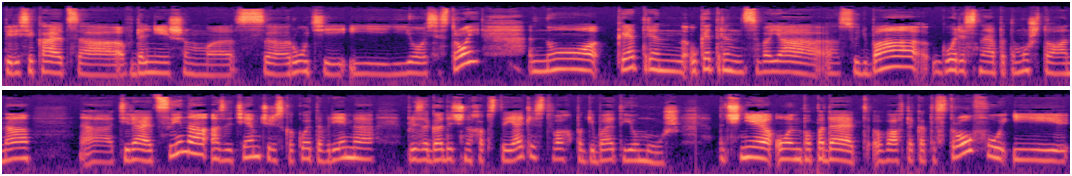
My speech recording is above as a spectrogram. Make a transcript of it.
пересекаются в дальнейшем э, с Рути и ее сестрой. Но Кэтрин, у Кэтрин своя э, судьба горестная, потому что она теряет сына, а затем через какое-то время при загадочных обстоятельствах погибает ее муж. Точнее, он попадает в автокатастрофу, и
